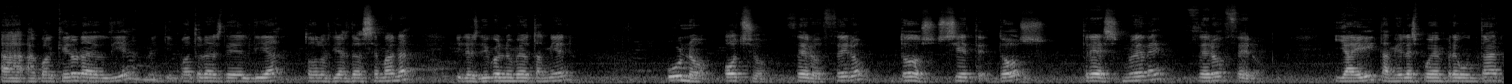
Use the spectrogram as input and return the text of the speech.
a, a, cualquier hora del día, 24 horas del día, todos los días de la semana, y les digo el número también, 1800-272-3900. Y ahí también les pueden preguntar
